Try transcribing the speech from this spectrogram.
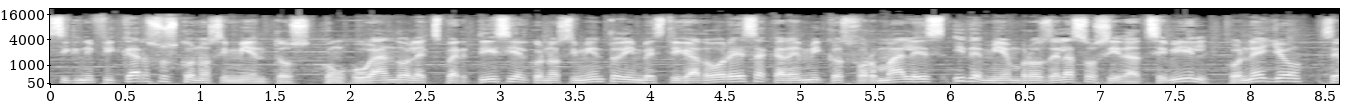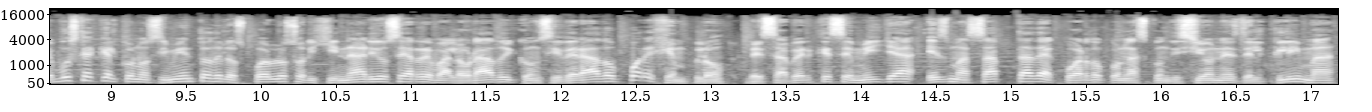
resignificar sus conocimientos, conjugando la expertise y el conocimiento de investigadores, académicos formales y de miembros de la sociedad civil. Con ello, se busca que el conocimiento de los pueblos originarios sea revalorado y considerado, por ejemplo, de saber qué semilla es más apta de acuerdo con las condiciones del clima,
